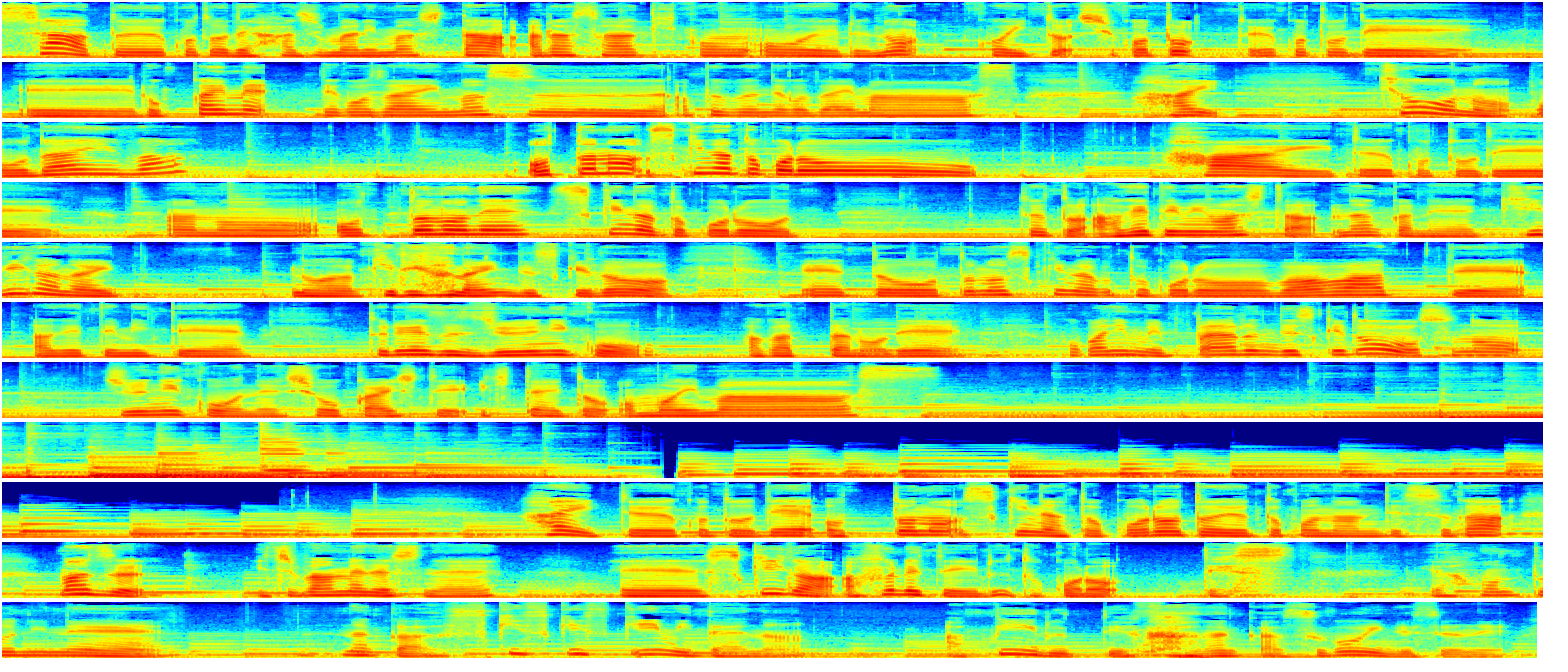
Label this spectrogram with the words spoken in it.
さあということで始まりましたアラサー既婚 OL の恋と仕事ということで、えー、6回目でございます。アップ分でございます。はい。今日のお題は夫の好きなところ。はい。ということであの夫のね好きなところをちょっと上げてみました。なんかねキリがないのはキリがないんですけど、えっ、ー、と、夫の好きなところをババって上げてみて、とりあえず12個上がったので、他にもいっぱいあるんですけど、その12個をね、紹介していきたいと思います。はい、ということで、夫の好きなところというとこなんですが、まず1番目ですね。えー、好きが溢れているところです。いや本当にねなんか好き好き好きみたいなアピールっていうか なんかすごいんですよね。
